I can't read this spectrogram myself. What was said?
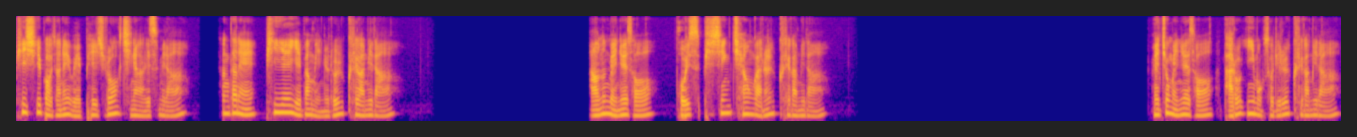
PC 버전의 웹페이지로 진행하겠습니다. 상단에 피해 예방 메뉴를 클릭합니다. 나오는 메뉴에서 보이스 피싱 체험관을 클릭합니다. 왼쪽 메뉴에서 바로 이 목소리를 클릭합니다.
